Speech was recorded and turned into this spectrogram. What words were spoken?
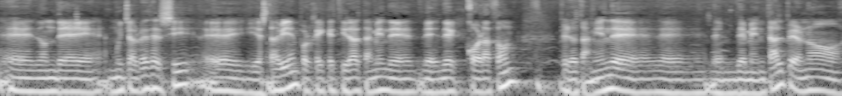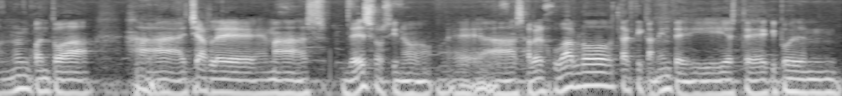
eh, donde muchas veces sí, eh, y está bien, porque hay que tirar también de, corazón, pero también de, mental, pero no, no en cuanto a, a echarle más de eso, sino eh, a saber jugarlo tácticamente. Y este equipo, en,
